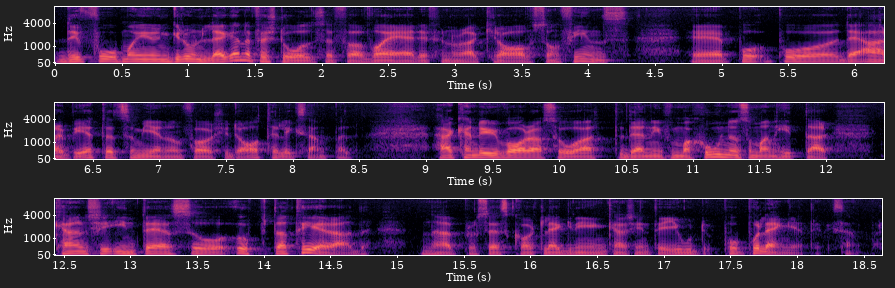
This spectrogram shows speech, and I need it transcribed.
Det får man ju en grundläggande förståelse för vad är det för några krav som finns Eh, på, på det arbetet som genomförs idag till exempel. Här kan det ju vara så att den informationen som man hittar kanske inte är så uppdaterad. Den här processkartläggningen kanske inte är gjord på, på länge till exempel.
